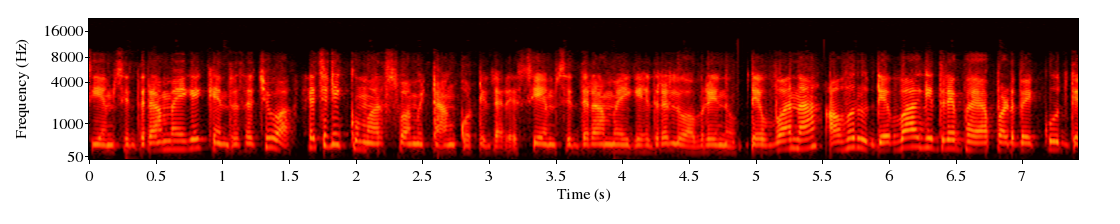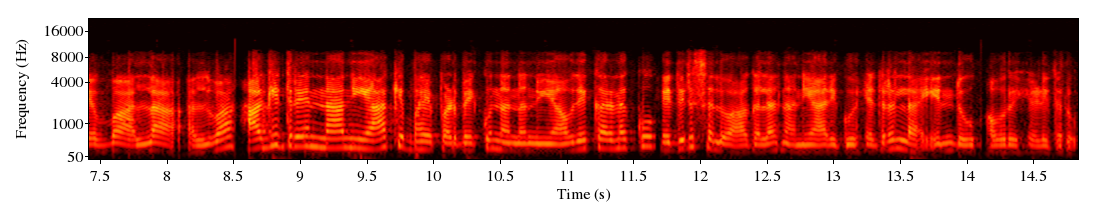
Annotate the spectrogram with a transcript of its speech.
ಸಿಎಂ ಸಿದ್ದರಾಮಯ್ಯಗೆ ಕೇಂದ್ರ ಸಚಿವ ಎಚ್ ಡಿ ಕುಮಾರಸ್ವಾಮಿ ಟಾಂಗ್ ಕೊಟ್ಟಿದ್ದಾರೆ. ಸಿಎಂ ಸಿದ್ದರಾಮಯ್ಯಗೆ ಹೆದರಲು ಅವರೇನು ದೆವ್ವನ? ಅವರು ದೆವ್ವ ಆಗಿದ್ರೆ ಭಯ ಪಡಬೇಕು, ದೆವ್ವ ಅಲ್ಲ ಅಲ್ವಾ? ಹಾಗಿದ್ರೆ ನಾನು ಯಾಕೆ ಭಯ ಪಡಬೇಕು? ನನ್ನನ್ನು ಯಾವುದೇ ಕಾರಣಕ್ಕೂ ಎದುರಿಸಲು ಆಗಲ್ಲ. ನಾನು ಯಾರಿಗೂ ಹೆದರಲ್ಲ ಎಂದು ಅವರು ಹೇಳಿದರು.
